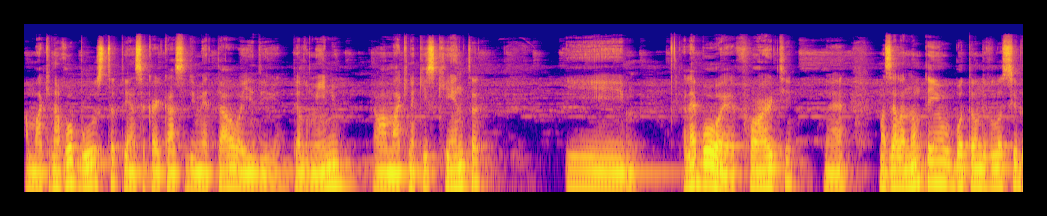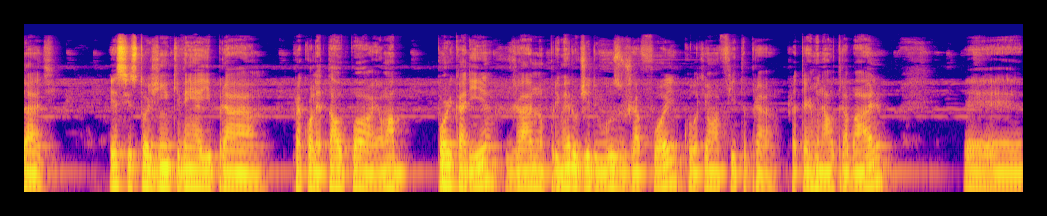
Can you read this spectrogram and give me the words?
A máquina robusta tem essa carcaça de metal aí de, de alumínio, é uma máquina que esquenta e ela é boa, é forte, né? Mas ela não tem o botão de velocidade. Esse estojinho que vem aí para coletar o pó é uma porcaria. Já no primeiro dia de uso já foi. Coloquei uma fita para terminar o trabalho. É,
